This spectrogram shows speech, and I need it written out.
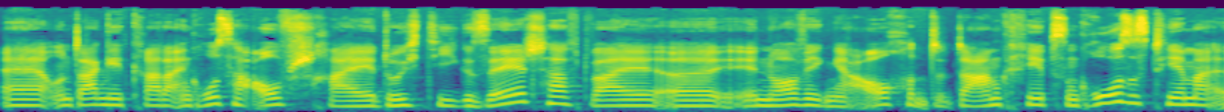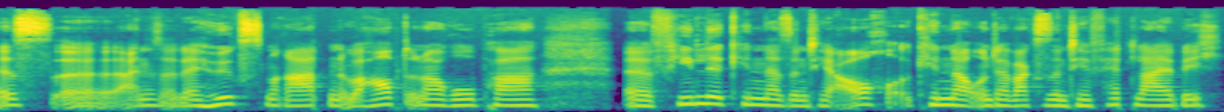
Äh, und da geht gerade ein großer Aufschrei durch die Gesellschaft, weil äh, in Norwegen ja auch Darmkrebs ein großes Thema ist. Äh, eines der höchsten Raten überhaupt in Europa. Äh, viele Kinder sind hier auch, Kinder und Erwachsene sind hier fettleibig.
